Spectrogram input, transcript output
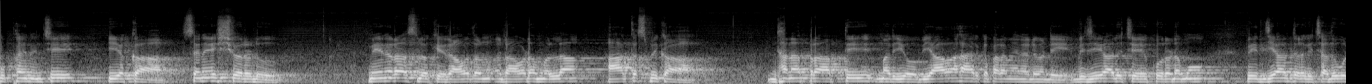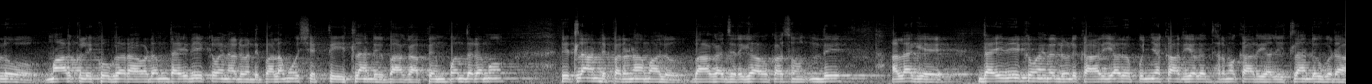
ముప్పై నుంచి ఈ యొక్క శనేశ్వరుడు మీనరాశిలోకి రావడం రావడం వల్ల ఆకస్మిక ధన ప్రాప్తి మరియు వ్యావహారికపరమైనటువంటి విజయాలు చేకూరడము విద్యార్థులకి చదువులో మార్కులు ఎక్కువగా రావడం దైవికమైనటువంటి బలము శక్తి ఇట్లాంటివి బాగా పెంపొందడము ఇట్లాంటి పరిణామాలు బాగా జరిగే అవకాశం ఉంది. అలాగే దైవికమైనటువంటి కార్యాలు పుణ్యకార్యాలు ధర్మకార్యాలు ఇట్లాంటివి కూడా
